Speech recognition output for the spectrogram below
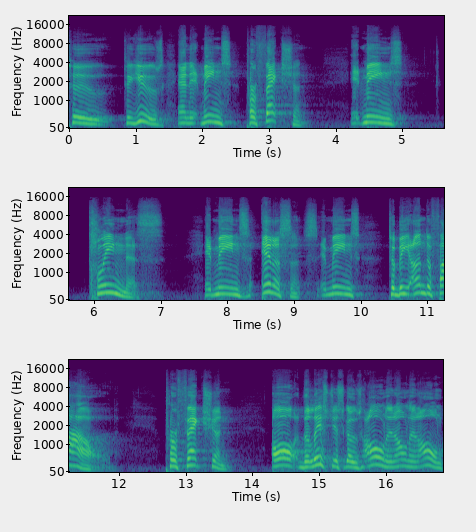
to, to use, and it means perfection. It means cleanness. It means innocence. It means to be undefiled, perfection. All the list just goes on and on and on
